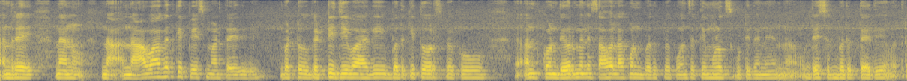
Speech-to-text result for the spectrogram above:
ಅಂದರೆ ನಾನು ನಾ ನಾವಾಗದಕ್ಕೆ ಫೇಸ್ ಮಾಡ್ತಾ ಇದ್ದೀವಿ. ಬಟ್ಟು ಗಟ್ಟಿ ಜೀವ ಆಗಿ ಬದುಕಿ ತೋರಿಸ್ಬೇಕು ಅಂದ್ಕೊಂಡು ದೇವ್ರ ಮೇಲೆ ಸವಾಲು ಹಾಕೊಂಡು ಬದುಕಬೇಕು ಒಂದ್ಸತಿ ಮುಳುಗಿಸ್ಬಿಟ್ಟಿದ್ದಾನೆ ಅನ್ನೋ ಉದ್ದೇಶಕ್ಕೆ ಬದುಕ್ತಾ ಇದ್ದೀವಿ ಮಾತ್ರ.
